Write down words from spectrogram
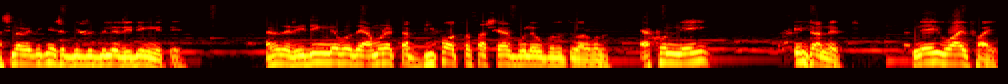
আসলাম এদিকে এসে বিদ্যুৎ বিলের রিডিং নিতে। এখন যে রিডিং নেব যে এমন একটা বিপদ চাচা আর বলেও বোঝাতে পারব না। এখন নেই ইন্টারনেট নেই ওয়াইফাই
